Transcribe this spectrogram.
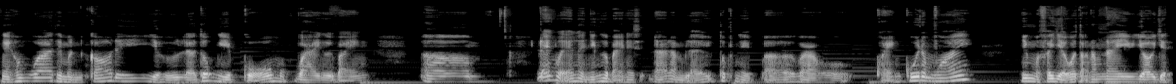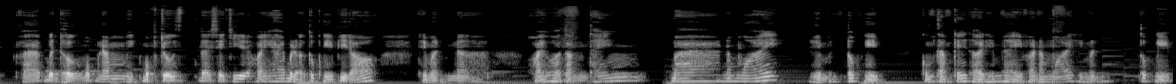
Ngày hôm qua thì mình có đi dự lễ tốt nghiệp của một vài người bạn. Uh, đáng lẽ là những người bạn này đã làm lễ tốt nghiệp ở vào khoảng cuối năm ngoái nhưng mà phải giờ qua tận năm nay do dịch và bình thường một năm thì một trường đại sẽ chia ra khoảng hai ba đợt tốt nghiệp gì đó. Thì mình à, khoảng vào tầm tháng 3 năm ngoái thì mình tốt nghiệp. Cũng tầm cái thời điểm này vào năm ngoái thì mình tốt nghiệp.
